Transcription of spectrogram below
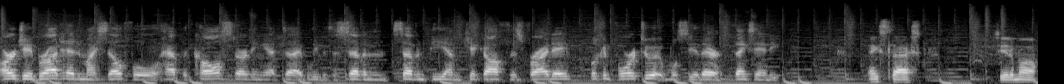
RJ Broadhead and myself will have the call starting at uh, I believe it's a 7 7 p.m. kickoff this Friday. Looking forward to it, and we'll see you there. Thanks, Andy. Thanks, Task. See you tomorrow.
